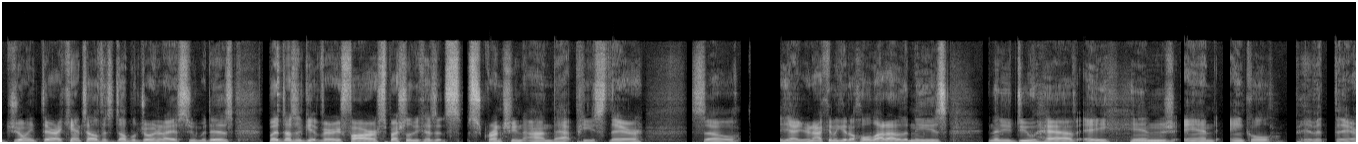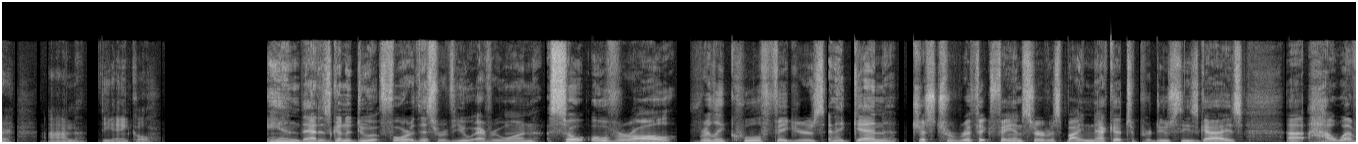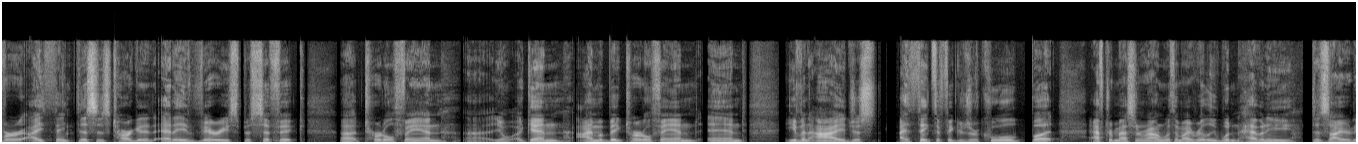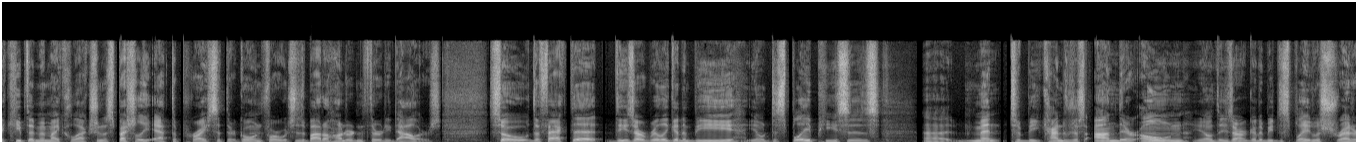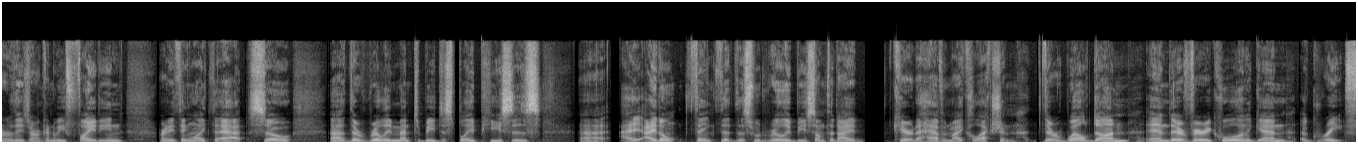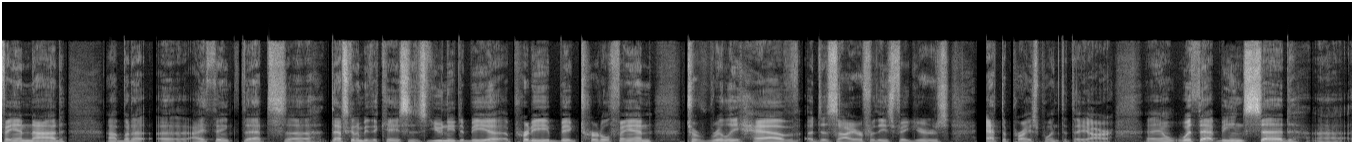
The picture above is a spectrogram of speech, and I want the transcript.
joint there. I can't tell if it's double jointed. I assume it is, but it doesn't get very far, especially because it's scrunching on that piece there. So, yeah, you're not going to get a whole lot out of the knees. And then you do have a hinge and ankle pivot there on the ankle. And that is going to do it for this review, everyone. So, overall, really cool figures. And again, just terrific fan service by NECA to produce these guys. Uh, however, I think this is targeted at a very specific uh, turtle fan. Uh, you know, again, I'm a big turtle fan, and even I just I think the figures are cool, but after messing around with them, I really wouldn't have any desire to keep them in my collection, especially at the price that they're going for, which is about $130. So the fact that these are really going to be, you know, display pieces uh, meant to be kind of just on their own, you know, these aren't going to be displayed with Shredder, these aren't going to be fighting or anything like that. So uh, they're really meant to be display pieces. Uh, I, I don't think that this would really be something I'd care to have in my collection. They're well done and they're very cool, and again, a great fan nod. Uh, but uh, uh, I think that's uh, that's going to be the case. Is you need to be a, a, pretty big turtle fan to really have a desire for these figures at the price point that they are. You know, with that being said, uh,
